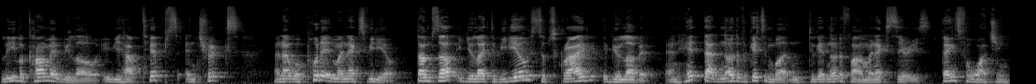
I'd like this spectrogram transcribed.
leave a comment below if you have tips and tricks and I will put it in my next video. Thumbs up if you like the video, subscribe if you love it, and hit that notification button to get notified on my next series. Thanks for watching.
